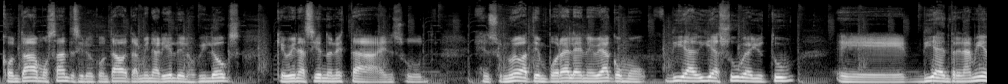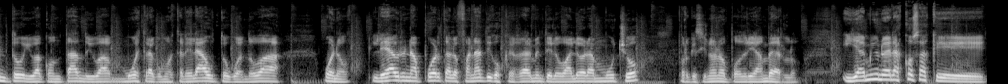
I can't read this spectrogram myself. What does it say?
contábamos antes y lo contaba también Ariel de los vlogs que viene haciendo en esta en su en su nueva temporada de la NBA como día a día sube a YouTube eh, día de entrenamiento y va contando y va muestra cómo está en el auto cuando va bueno le abre una puerta a los fanáticos que realmente lo valoran mucho porque si no no podrían verlo y a mí una de las cosas que,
